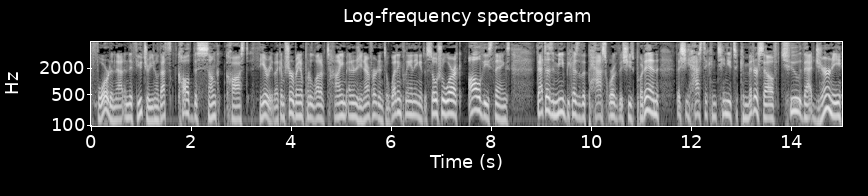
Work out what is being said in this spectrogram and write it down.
forward in that in the future. You know, that's called the sunk cost theory. Like I'm sure Reina put a lot of time, energy, and effort into wedding planning, into social work, all these things. That doesn't mean because of the past work that she's put in that she has to continue to commit herself to that journey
